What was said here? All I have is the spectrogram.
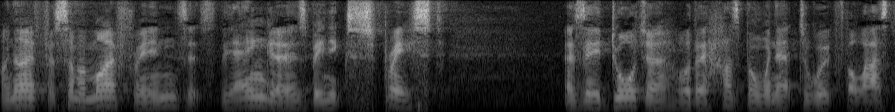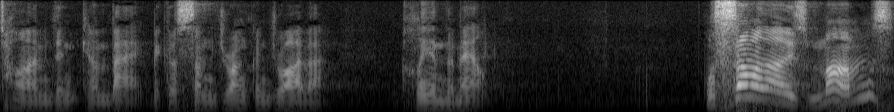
I know for some of my friends, it's the anger has been expressed as their daughter or their husband went out to work for the last time and didn't come back because some drunken driver cleaned them out. Well, some of those mums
